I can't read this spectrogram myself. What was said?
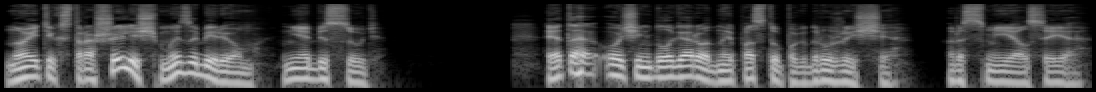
но этих страшилищ мы заберем, не обессудь». Это очень благородный поступок, дружище, — рассмеялся я.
